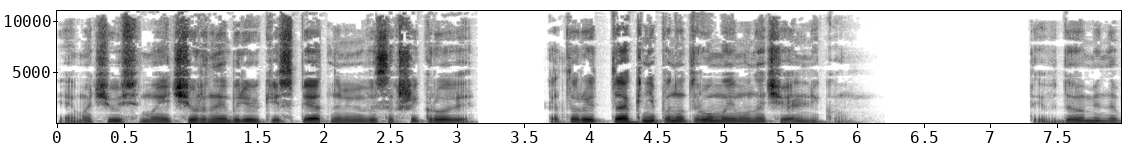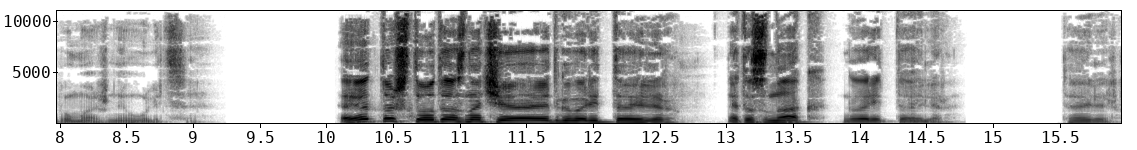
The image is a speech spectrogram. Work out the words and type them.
Я мочусь в мои черные брюки с пятнами высохшей крови, которые так не по нутру моему начальнику. Ты в доме на бумажной улице. «Это что-то означает», — говорит Тайлер. Это знак, говорит Тайлер. Тайлер,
